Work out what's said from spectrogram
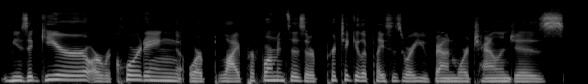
music gear or recording or live performances or particular places where you found more challenges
